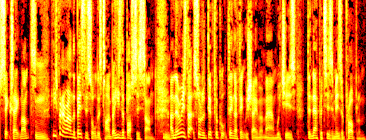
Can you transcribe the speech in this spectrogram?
Six, eight months. Mm. He's been around the business all this time, but he's the boss's son. And there is that sort of difficult thing, I think, with Shane McMahon, which is the nepotism is a problem.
